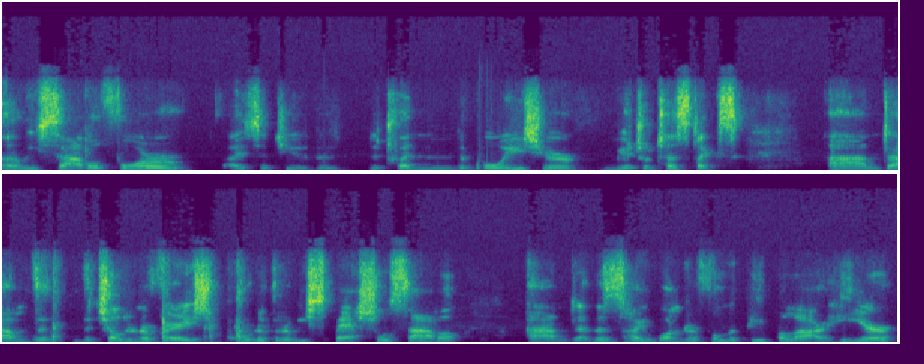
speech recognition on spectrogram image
a wee saddle for. I said to you, the, the twin, the boys, your mute autistics, and um, the, the children are very supportive. They're a wee special saddle, and this is how wonderful the people are here.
